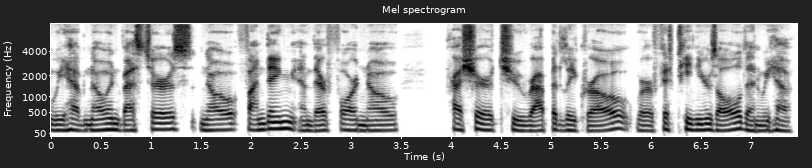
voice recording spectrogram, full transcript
We have no investors, no funding, and therefore no pressure to rapidly grow. We're 15 years old and we have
